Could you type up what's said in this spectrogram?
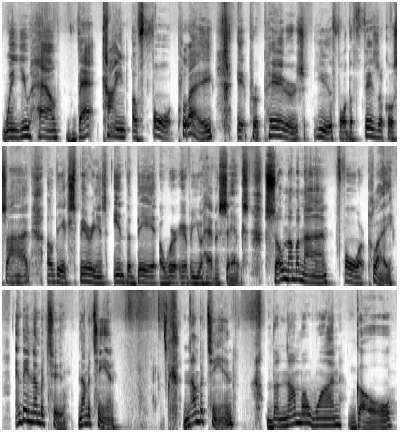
When you have that kind of foreplay, it prepares you for the physical side of the experience in the bed or wherever you're having sex. So, number nine, foreplay. And then number two, Number 10. Number 10, the number one goal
